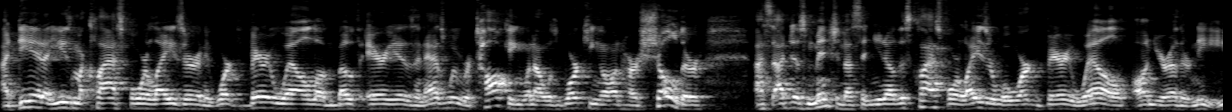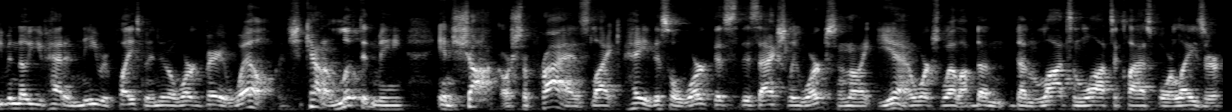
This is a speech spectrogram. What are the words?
I did. I used my class four laser and it worked very well on both areas. And as we were talking, when I was working on her shoulder, I, I just mentioned, I said, you know, this class four laser will work very well on your other knee. Even though you've had a knee replacement, it'll work very well. And she kind of looked at me in shock or surprise, like, hey, this will work. This this actually works. And I'm like, yeah, it works well. I've done done lots and lots of class four laser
